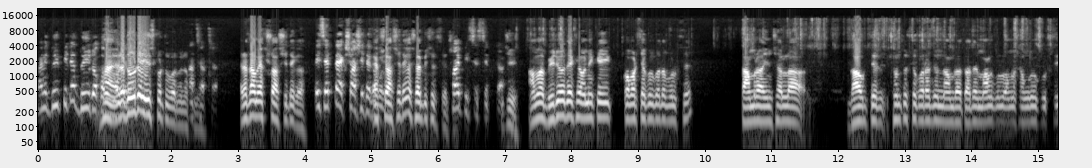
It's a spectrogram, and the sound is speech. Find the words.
মানে দুই পিঠে দুই রকম হ্যাঁ এটা। দুটোই ইউজ করতে পারবেন আপনি। আচ্ছা আচ্ছা। এটা দাম একশো আশি টাকা। এই সেটটা একশো আশি টাকা একশো আশি টাকা ছয় পিসের সেট ছয় পিসের সেটটা জি আমার ভিডিও দেখে অনেকেই কভার চাকুর কথা বলছে। তা আমরা ইনশাল্লাহ গ্রাহকদের সন্তুষ্ট করার জন্য আমরা তাদের মালগুলো আমরা সংগ্রহ করছি।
